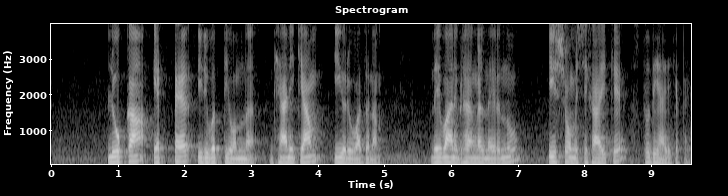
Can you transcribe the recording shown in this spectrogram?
ലൂക്ക എട്ട് ഇരുപത്തിയൊന്ന്. ധ്യാനിക്കാം ഈ ഒരു വചനം. ദൈവാനുഗ്രഹങ്ങൾ നേരുന്നു. ഈശോ മിശിഹായിക്ക് സ്തുതിയായിരിക്കട്ടെ.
